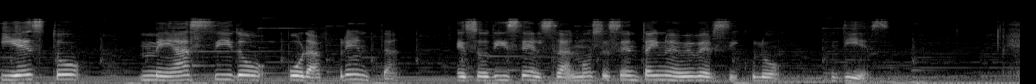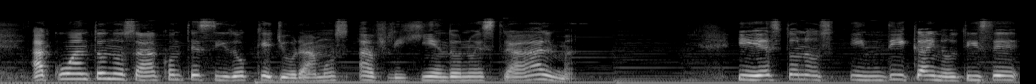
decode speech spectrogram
y esto me ha sido por afrenta. Eso dice el Salmo 69, versículo 10. ¿A cuánto nos ha acontecido que lloramos afligiendo nuestra alma? Y esto nos indica y nos dice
